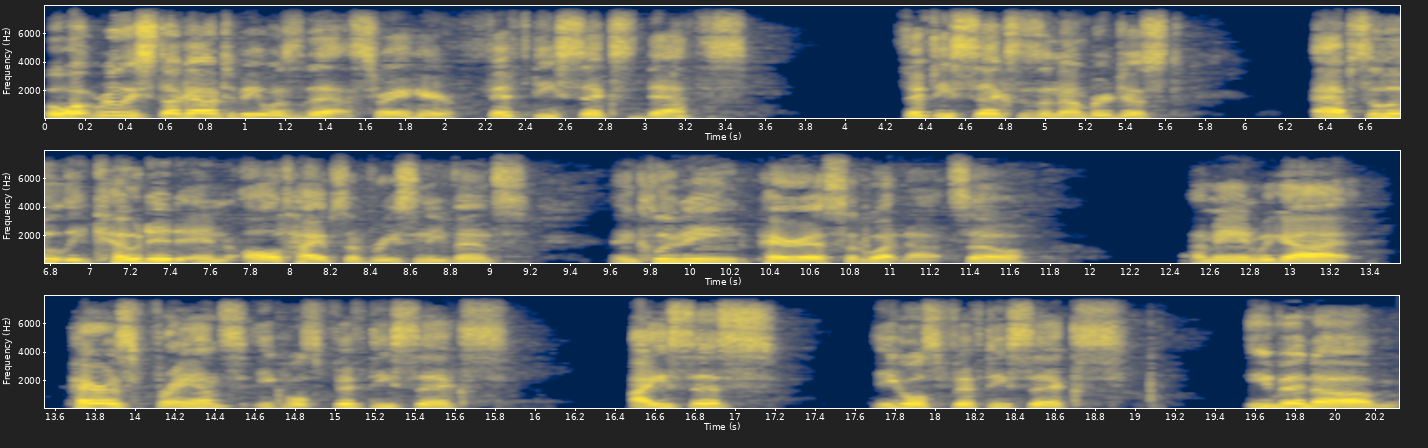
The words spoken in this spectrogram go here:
But what really stuck out to me was this right here 56 deaths. 56 is a number just absolutely coded in all types of recent events. including Paris and whatnot. So, I mean, we got Paris, France equals 56, ISIS equals 56, even um,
